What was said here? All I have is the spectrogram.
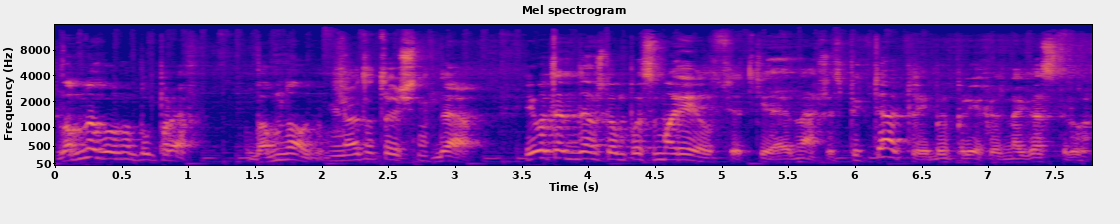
Во многом он был прав. Во многом. Ну, это точно. Да. И вот тогда, что он посмотрел все-таки наши спектакли, мы приехали на гастроли.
